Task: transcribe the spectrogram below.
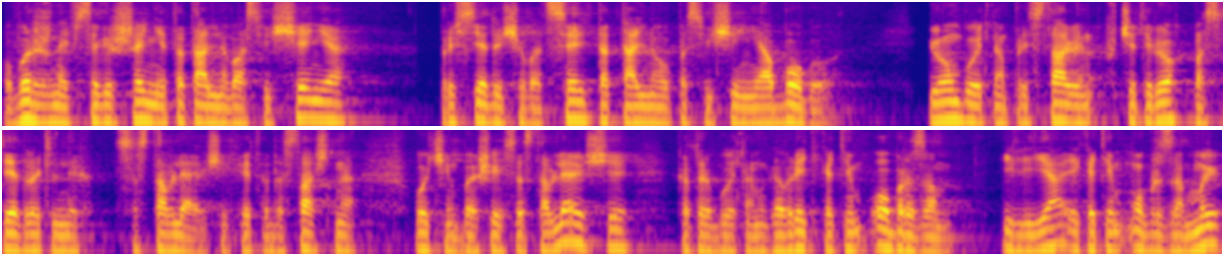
выраженной в совершении тотального освящения, преследующего цель тотального посвящения Богу – и он будет нам представлен в четырех последовательных составляющих. Это достаточно очень большие составляющие, которые будут нам говорить, каким образом Илья и каким образом мы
